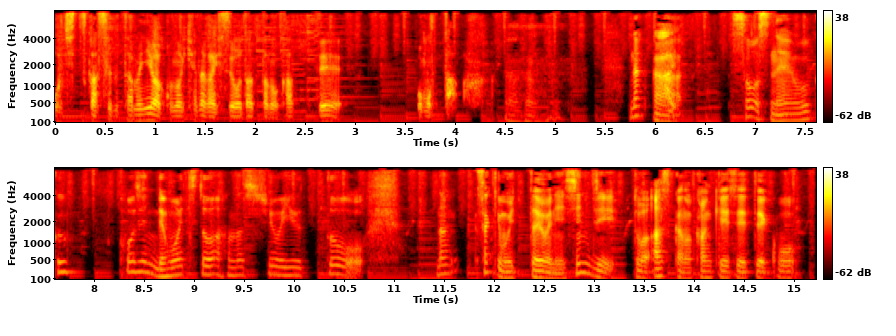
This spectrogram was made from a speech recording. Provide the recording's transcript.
落ち着かせるためにはこのキャラが必要だったのかって思った。うんなんか、はそうですね、僕、個人でもう一度話を言うと、なんさっきも言ったように、シンジとアスカの関係性って、こう、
